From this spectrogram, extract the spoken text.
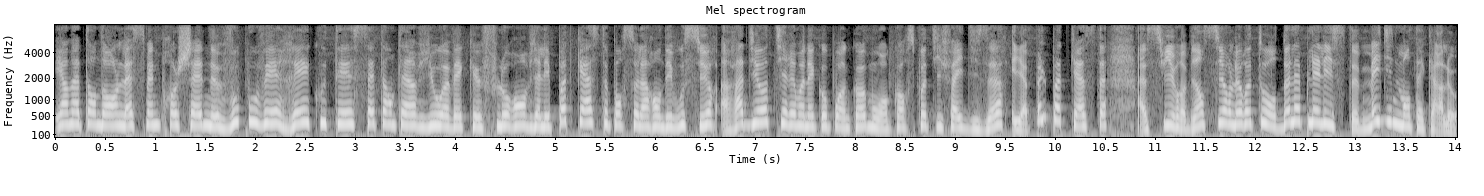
Et en attendant, la semaine prochaine, vous pouvez réécouter cette interview avec Florent via les podcasts. Pour cela, rendez-vous sur radio-monaco.com ou encore Spotify, Deezer et Apple Podcast. À suivre, bien sûr, le retour de la playlist Made in Monte Carlo.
